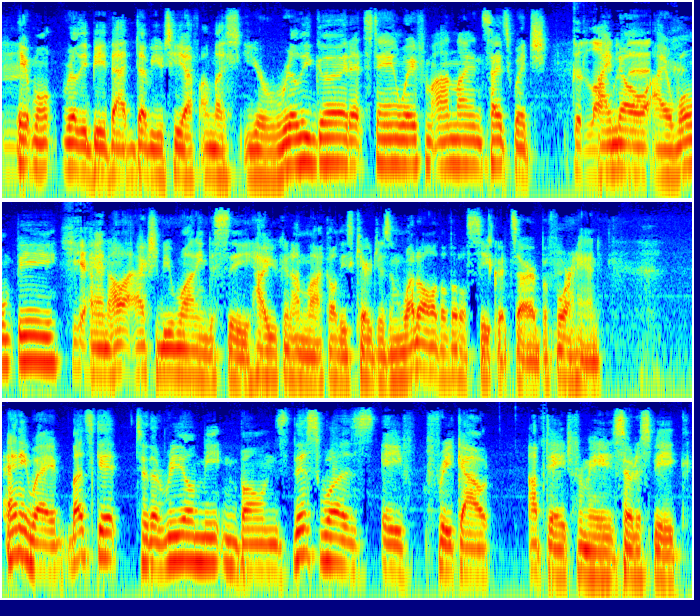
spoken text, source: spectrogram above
Mm. it won't really be that WTF unless you're really good at staying away from online sites, which Good luck. I know. I won't be. Yeah. And I'll actually be wanting to see how you can unlock all these characters and what all the little secrets are beforehand. Anyway, let's get to the real meat and bones. This was a freak out update for me, so to speak.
